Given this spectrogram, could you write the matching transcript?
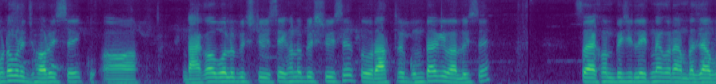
মোটামুটি ঝড় হয়েছে ঢাকাও বলে বৃষ্টি হয়েছে এখানেও বৃষ্টি হয়েছে তো রাত্রে ঘুমটা আর কি ভালো হয়েছে তো এখন বেশি লেট না করে আমরা যাব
